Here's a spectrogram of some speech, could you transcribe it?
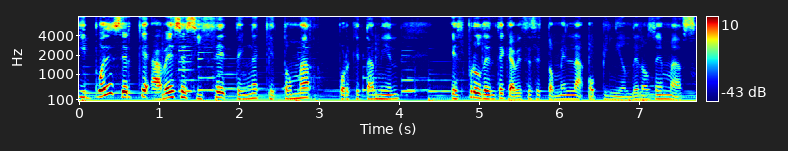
Y puede ser que a veces sí se tenga que tomar, porque también es prudente que a veces se tome la opinión de los demás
